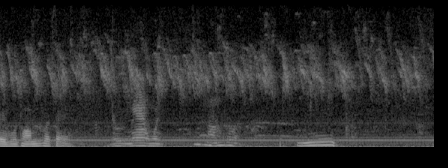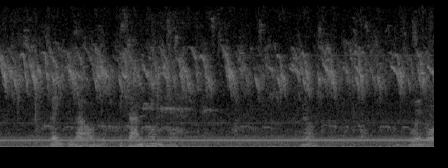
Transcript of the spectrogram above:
ใบหูหอมก็ใส่ดูแม่งมันหอมด้วยอืมใส่กีฬาอีสานห้องเนาะสวยบ่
